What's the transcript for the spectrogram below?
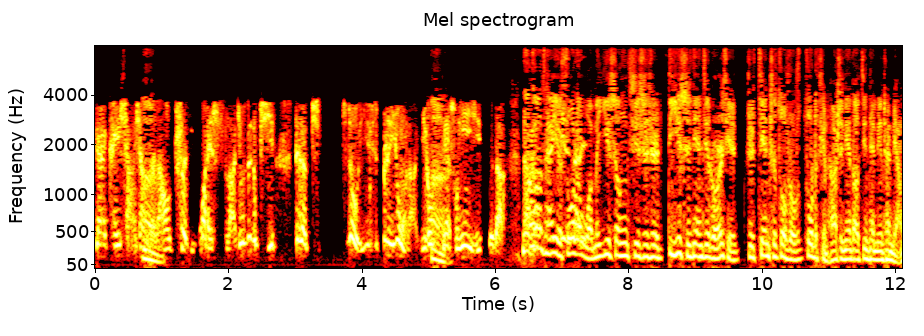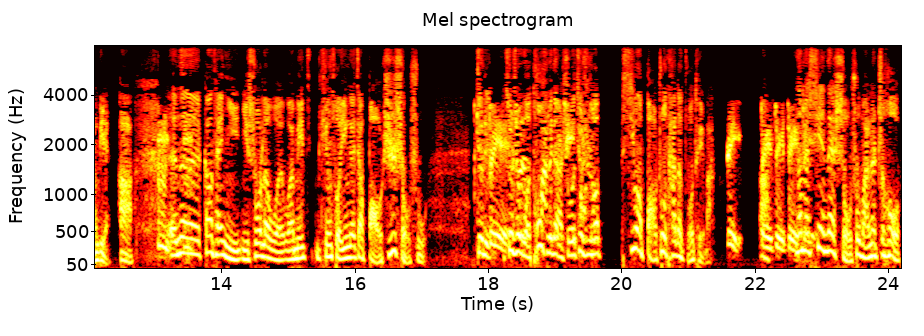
该可以想象的，然后彻底坏死了，就这个皮这个皮。肉已经不能用了，以后要重新移植的。那刚才也说了，我们医生其实是第一时间介入，而且这坚持做手术做了挺长时间，到今天凌晨两点啊。嗯。那刚才你你说了，我我还没听错，应该叫保肢手术，就是就是我通俗点说，就是说希望保住他的左腿吧。对对对对。那么现在手术完了之后，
